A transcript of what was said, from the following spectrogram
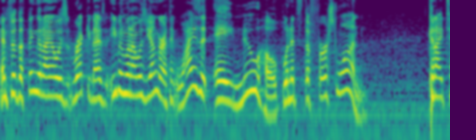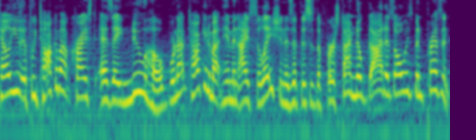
And so the thing that I always recognize, even when I was younger, I think, why is it a new hope when it's the first one? Can I tell you, if we talk about Christ as a new hope, we're not talking about him in isolation as if this is the first time. No, God has always been present.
